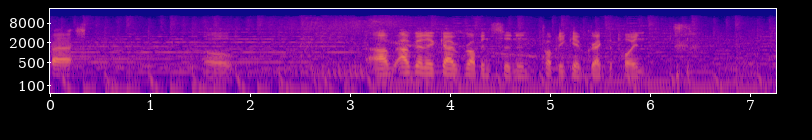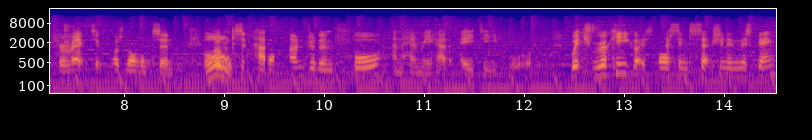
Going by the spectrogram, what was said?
first. Oh. I'm, I'm going to go Robinson and probably give Greg the point. Correct, it was Robinson. Oh, Robinson had 104 and Henry had 84. Which rookie got his first interception in this game?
